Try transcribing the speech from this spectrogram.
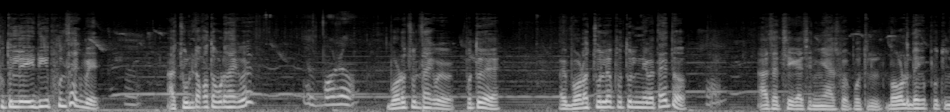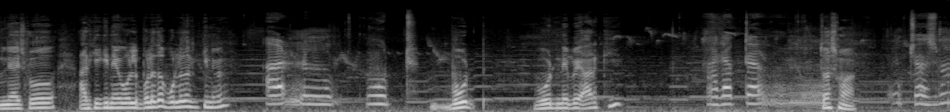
পুতুলের এই দিকে ফুল থাকবে? আর চুলটা কত বড় থাকবে? বড়। বড় চুল থাকবে পুতুলে? ওই বড় চুলে পুতুল নেবে তাই তো? আচ্ছা ঠিক আছে নিয়ে আসব পুতুল। বড় দেখে পুতুল নিয়ে আসব। আর কি কি নেবে বলে দাও বলে দাও কি কি নেবে। আর বুট। বুট? বুট নেবে আর কি? আর একটা চশমা? চশমা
